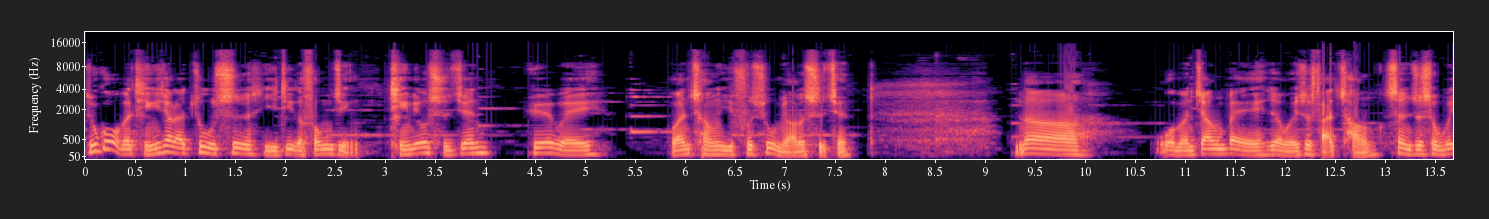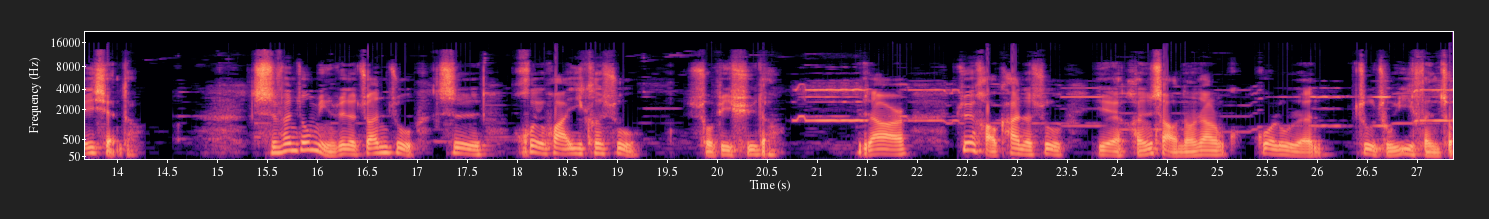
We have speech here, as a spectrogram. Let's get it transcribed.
如果我们停下来注视一地的风景，停留时间约为完成一幅素描的时间，那我们将被认为是反常，甚至是危险的。十分钟敏锐的专注是。绘画一棵树所必须的。然而，最好看的树也很少能让过路人驻足一分钟。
